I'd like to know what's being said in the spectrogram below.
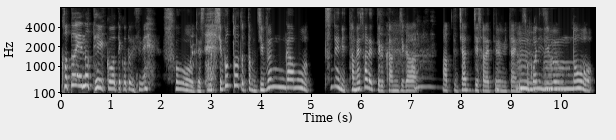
ことへの抵抗ってことですね。そうですね。なんか仕事だと多分自分がもう常に試されてる感じがあって、ジャッジされてるみたいな、うんそこに自分の、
